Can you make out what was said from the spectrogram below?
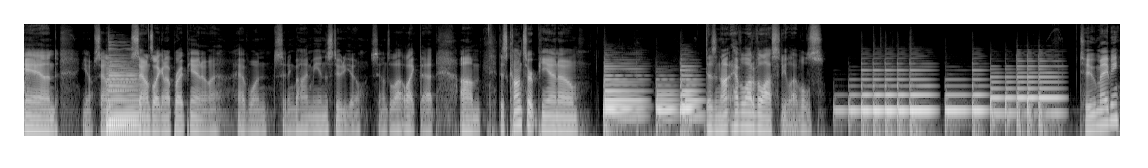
And you know, sound sounds like an upright piano. I have one sitting behind me in the studio. Sounds a lot like that. Um, this concert piano does not have a lot of velocity levels. Two, maybe?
